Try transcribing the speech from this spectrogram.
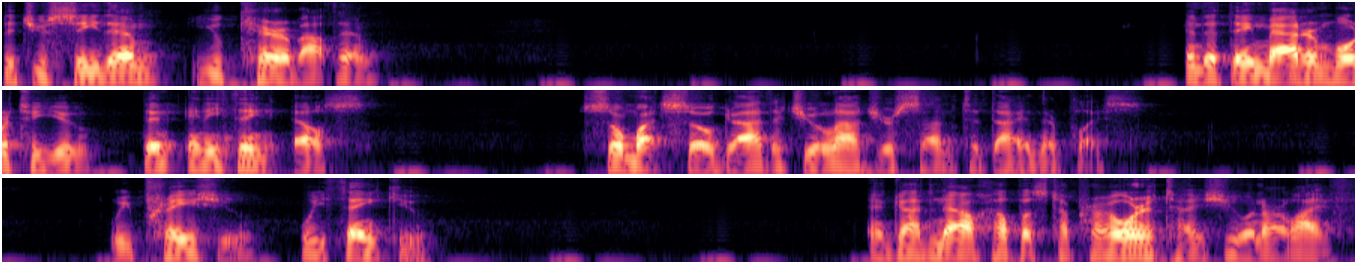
that you see them, you care about them. And that they matter more to you than anything else. So much so, God, that you allowed your son to die in their place. We praise you. We thank you. And God, now help us to prioritize you in our life,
